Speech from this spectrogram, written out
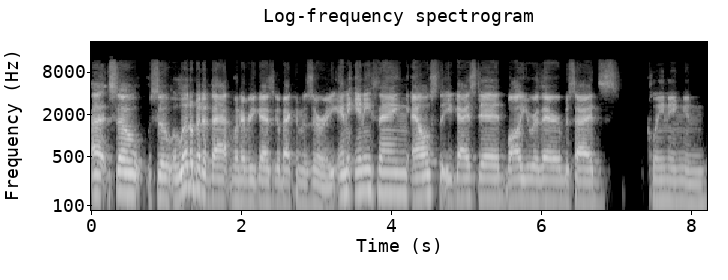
Uh, so, so a little bit of that whenever you guys go back to Missouri. Any anything else that you guys did while you were there besides cleaning and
